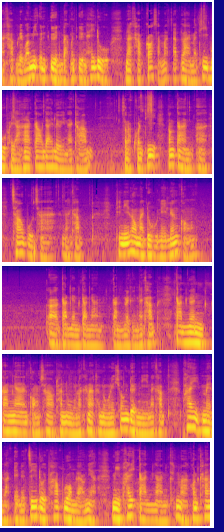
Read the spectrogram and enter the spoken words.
นะครับ หรือว่ามีอื่นๆแบบอื่นๆให้ดูนะครับ ก็สามารถแอดไลน์มาที่บูพยา59 ได้เลยนะครับสำหรับคนที่ต้องการเช่าบูชานะครับ ทีนี้เรามาดูในเรื่องของ การเงินการงานกันเลยนะครับ การเงินการงานของชาวธนูลัคนาธนูในช่วงเดือนนี้นะครับไพ่เมนลักเอเนจีโดยภาพรวมแล้วเนี่ยมีไพ่การงานขึ้นมาค่อนข้าง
